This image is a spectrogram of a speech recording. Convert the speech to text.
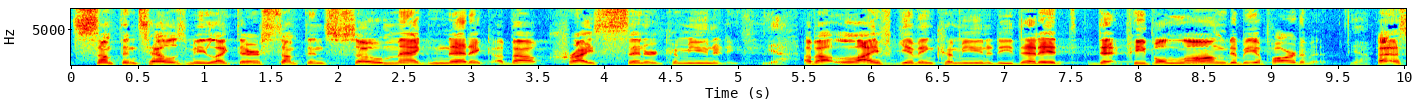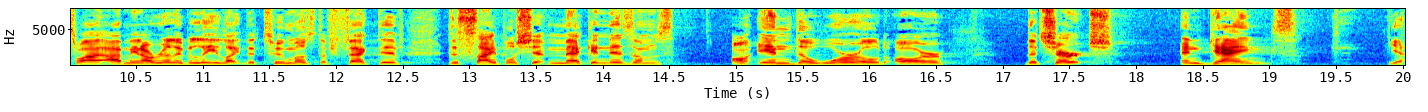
something tells me like there's something so magnetic about christ-centered community Yeah. about life-giving community that it that people long to be a part of it Yeah. that's why i mean i really believe like the two most effective discipleship mechanisms in the world are the church and gangs Yeah.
